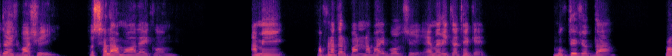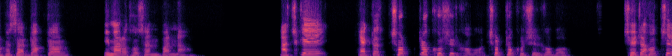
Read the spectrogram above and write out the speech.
দেশবাসী, আসসালামু আলাইকুম। আমি আপনাদের পান্না ভাই বলছি আমেরিকা থেকে। মুক্তিযোদ্ধা প্রফেসর ডক্টর ইমারত হোসেন পান্না। আজকে একটা ছোট্ট খুশির খবর, ছোট্ট খুশির খবর। সেটা হচ্ছে,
